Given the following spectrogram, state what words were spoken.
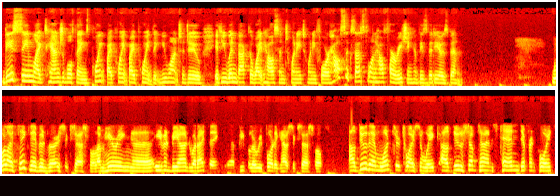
These seem like tangible things, point by point by point, that you want to do if you win back the White House in 2024. How successful and how far reaching have these videos been? Well, I think they've been very successful. I'm hearing, uh, even beyond what I think, uh, people are reporting how successful. I'll do them once or twice a week. I'll do sometimes 10 different points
